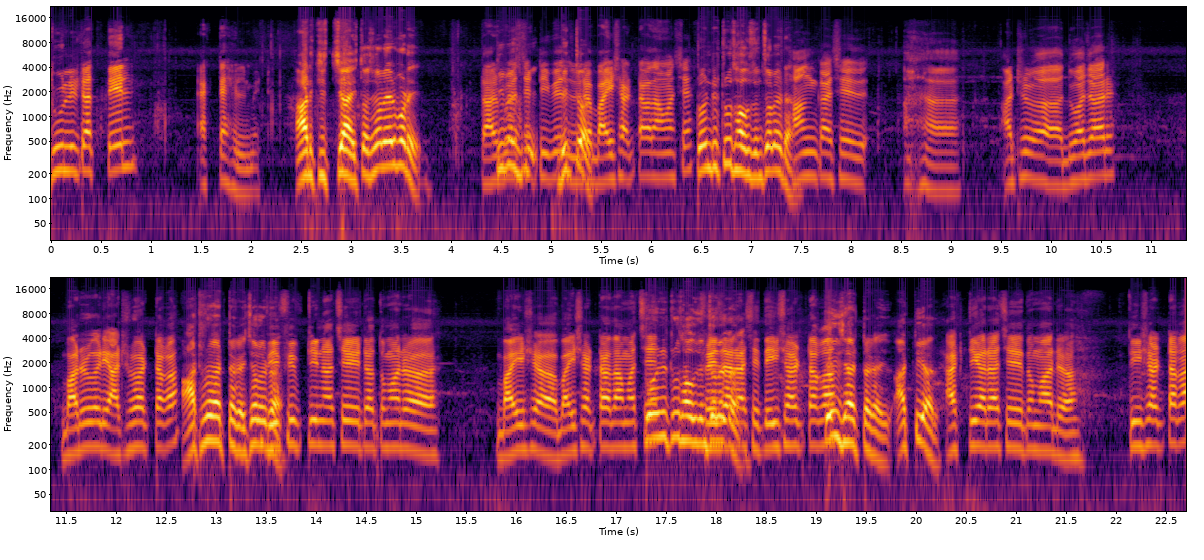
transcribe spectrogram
দু লিটার তেল একটা হেলমেট। আর কি চাই? তো চলো এরপরে। তারপরে আছে টিভিএস Victor? বাইশ হাজার টাকা দাম আছে। টোয়েন্টি টু থাউজেন্ড চলো এটা। হাঙ্ক আছে হ্যাঁ, আঠেরো দু হাজার বারোর গাড়ি আঠেরো হাজার টাকা। আঠেরো হাজার টাকায় চলো এটা। ফিফটিন আছে এটা তোমার বাইশ বাইশ হাজার টাকা দাম আছে। টোয়েন্টি টু থাউজেন্ড আছে তেইশ হাজার টাকা। তেইশ হাজার টাকায় আর। টিয়ার আর টিয়ার আছে তোমার তিরিশ হাজার টাকা।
